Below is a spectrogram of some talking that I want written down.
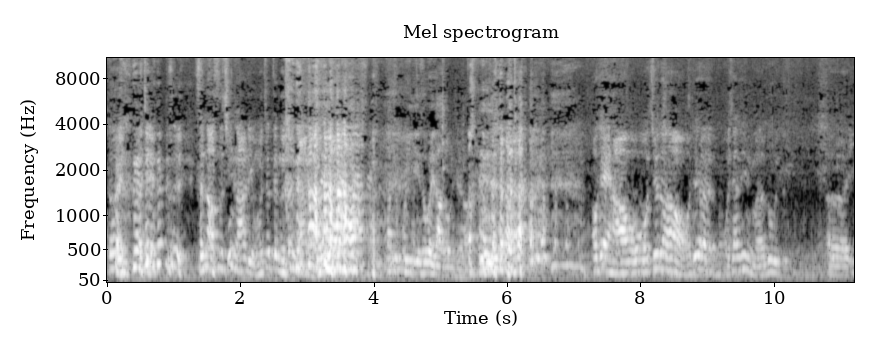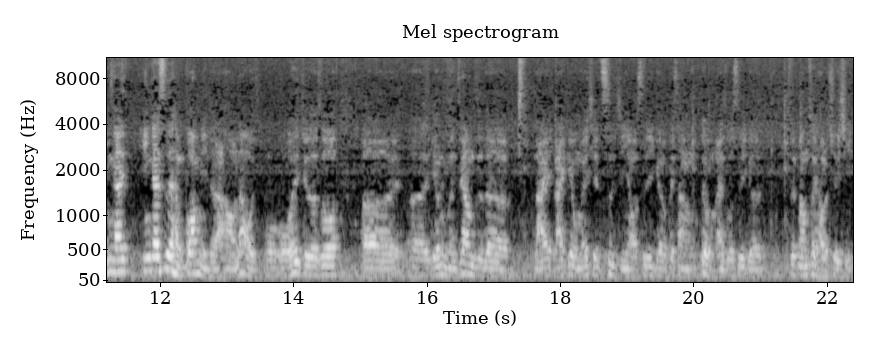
对，而且不是陈老师去哪里，我们就跟着去哪里，那就不一定是味道中学了。我觉得哈，我觉得我相信你们的路，呃，应该应该是很光明的啦哈。那我我我会觉得说，呃呃，有你们这样子的来来给我们一些刺激哦，是一个非常对我们来说是一个最棒最好的学习。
